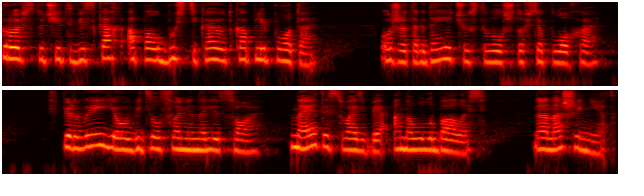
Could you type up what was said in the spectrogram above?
Кровь стучит в висках, а по лбу стекают капли пота. Уже тогда я чувствовал, что все плохо. Впервые я увидел Соня на лицо. На этой свадьбе она улыбалась. На нашей нет.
